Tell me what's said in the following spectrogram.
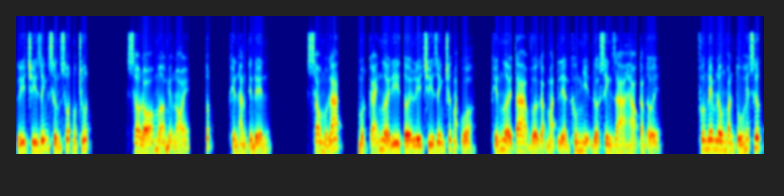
Lý trí dĩnh sửng sốt một chút. Sau đó mở miệng nói, tốt, khiến hắn tiến đến. Sau một lát, một cái người đi tới lý trí dĩnh trước mặt của, khiến người ta vừa gặp mặt liền không nhịn được sinh ra hảo cảm tới. Phương đêm lông văn tú hết sức,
